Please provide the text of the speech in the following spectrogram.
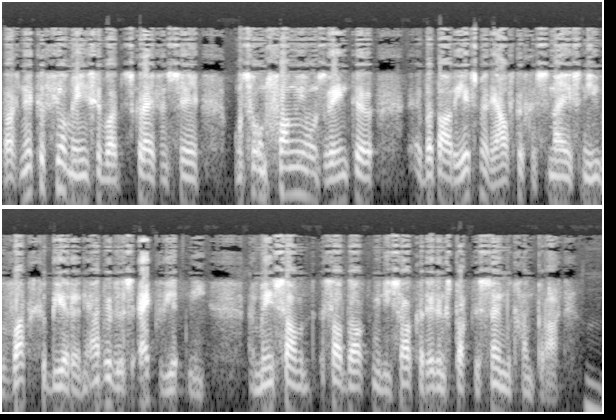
daar's net te veel mense wat skryf en sê ons ontvang nie ons rente wat daar reeds met helfte gesny is nie. Wat gebeur en die antwoord is ek weet nie. 'n Mens sal sal dalk met die sake reddingspraktisyn moet gaan praat. Hmm.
